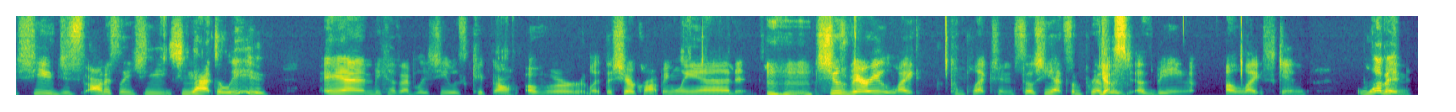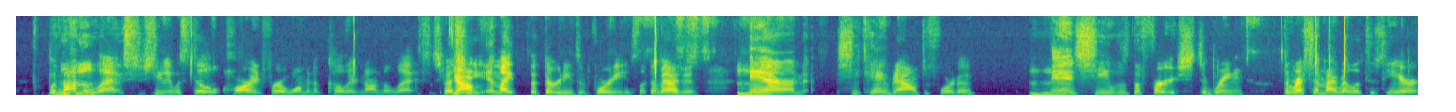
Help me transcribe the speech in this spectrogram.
she just honestly she she had to leave and because I believe she was kicked off of her like the sharecropping land, and mm-hmm. she was very light complexion, so she had some privilege yes. as being a light skinned woman. But mm-hmm. nonetheless, she it was still hard for a woman of color, nonetheless, especially yeah. in like the 30s and 40s. Like imagine. Mm-hmm. And she came down to Florida, mm-hmm. and she was the first to bring the rest of my relatives here.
